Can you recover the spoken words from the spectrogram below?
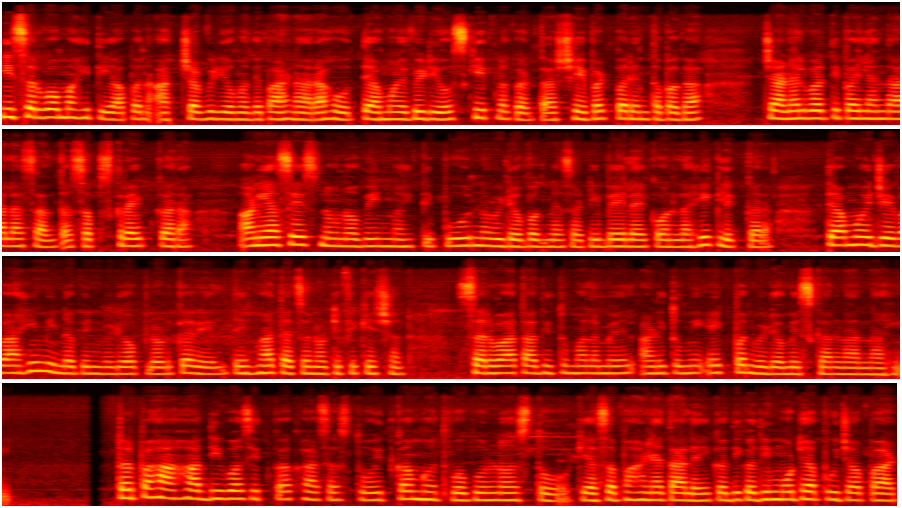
ही सर्व माहिती आपण आजच्या व्हिडिओमध्ये पाहणार आहोत. त्यामुळे व्हिडिओ स्किप न करता शेवटपर्यंत बघा. चॅनलवरती पहिल्यांदा आला असाल तर सबस्क्राईब करा आणि असेच नवनवीन माहिती पूर्ण व्हिडिओ बघण्यासाठी बेल आयकॉनलाही क्लिक करा. त्यामुळे जेव्हाही मी नवीन व्हिडिओ अपलोड करेल तेव्हा त्याचं नोटिफिकेशन सर्वात आधी तुम्हाला मिळेल आणि तुम्ही एक पण व्हिडिओ मिस करणार नाही. तर पहा हा दिवस इतका खास असतो इतका महत्त्वपूर्ण असतो की असं पाहण्यात आलं आहे कधीकधी मोठ्या पूजापाठ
